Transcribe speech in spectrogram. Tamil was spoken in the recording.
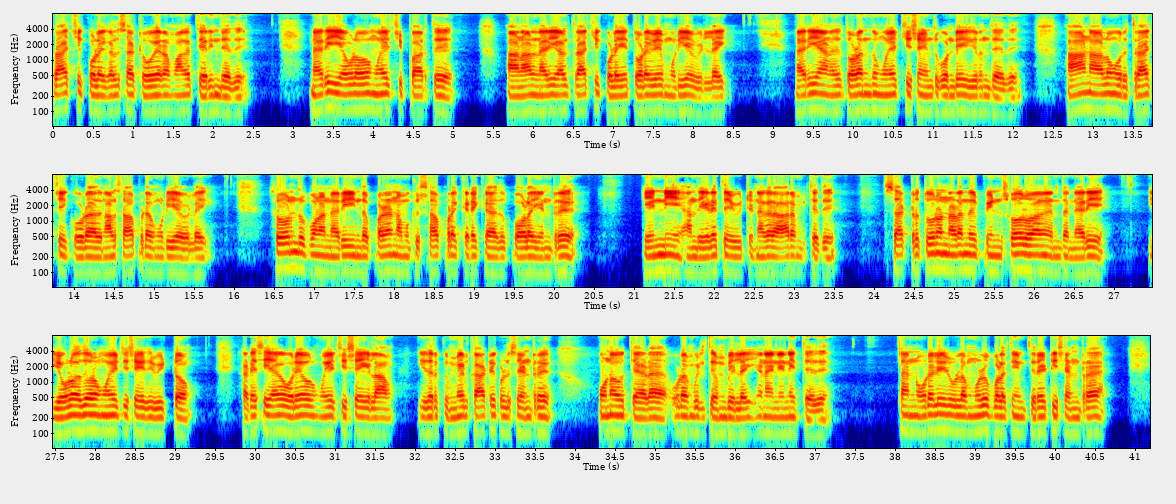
திராட்சை கொலைகள் சற்று உயரமாக தெரிந்தது. நரி எவ்வளவோ முயற்சி பார்த்து ஆனால் நரியால் திராட்சை கொலையை தொடவே முடியவில்லை. நரியானது தொடர்ந்து முயற்சி செய்து கொண்டே இருந்தது. ஆனாலும் ஒரு திராட்சை கூட அதனால் சாப்பிட முடியவில்லை. சோர்ந்து போன நரி இந்த பழம் நமக்கு சாப்பிட கிடைக்காது போல என்று எண்ணி அந்த இடத்தை விட்டு நகர ஆரம்பித்தது. சற்று தூரம் நடந்த பின் சோர்வாக இருந்த நரி எவ்வளோ தூரம் முயற்சி செய்து விட்டோம். கடைசியாக ஒரே ஒரு முயற்சி செய்யலாம். இதற்கு மேல் காட்டுக்குள் சென்று உணவு தேட உடம்பில் தெம்பில்லை என நினைத்தது. தன் உடலில் உள்ள முழு பலத்தையும் திரட்டி சென்ற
